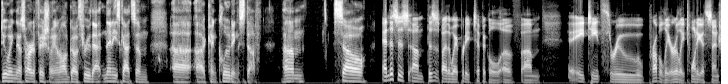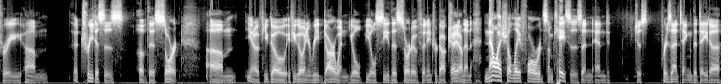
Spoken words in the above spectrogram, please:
doing this artificially, and I'll go through that. And then he's got some uh, uh, concluding stuff. Um, so, And this is um, this is by the way pretty typical of um, 18th through probably early 20th century um, uh, treatises of this sort. Um, you know, if you go if you go and you read Darwin, you'll you'll see this sort of an introduction, Yeah, yeah. and then now I shall lay forward some cases and and just presenting the data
